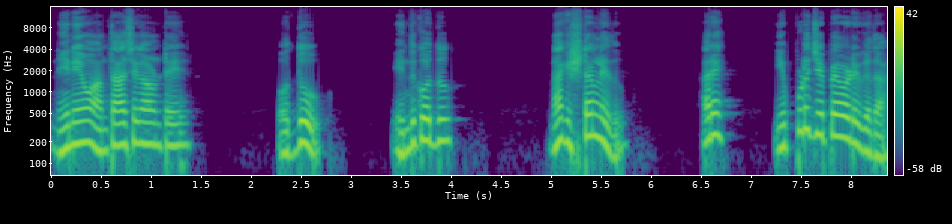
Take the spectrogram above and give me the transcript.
నేనేమో అంత ఆశగా ఉంటే? వద్దు. ఎందుకు వద్దు నాకు ఇష్టం లేదు. అరే ఎప్పుడు చెప్పేవాడివి కదా?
